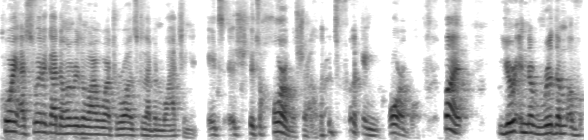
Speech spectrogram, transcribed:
Corey, I swear to God, the only reason why I watch Raw is because I've been watching it. It's it's a horrible show. It's fucking horrible. But you're in the rhythm of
